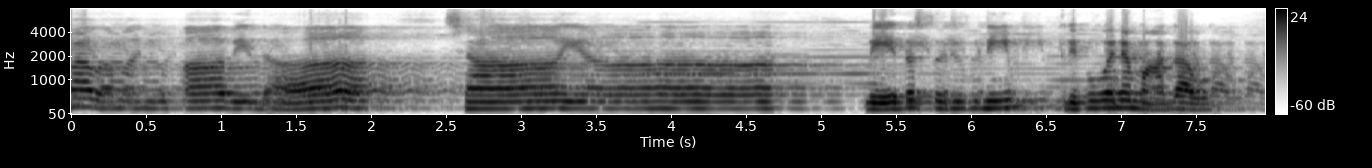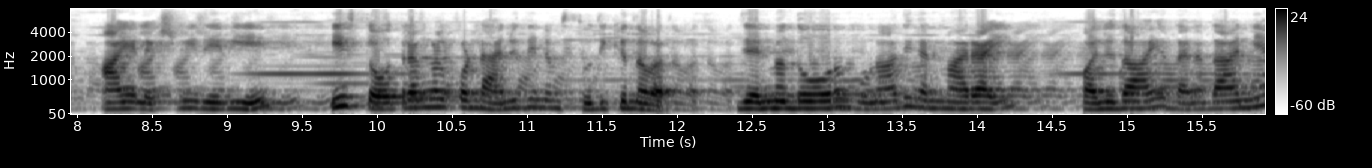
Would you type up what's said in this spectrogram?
ഭവമനുഭാവിദാശായ വേദസ്വരൂപിണിയും ത്രിഭുവന മാതാവും ആയ ലക്ഷ്മി ദേവിയെ ഈ സ്തോത്രങ്ങൾ കൊണ്ട് അനുദിനം സ്തുതിക്കുന്നവർ. ജന്മന്തോറും ഗുണാധികന്മാരായി വലുതായ ധനധാന്യ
